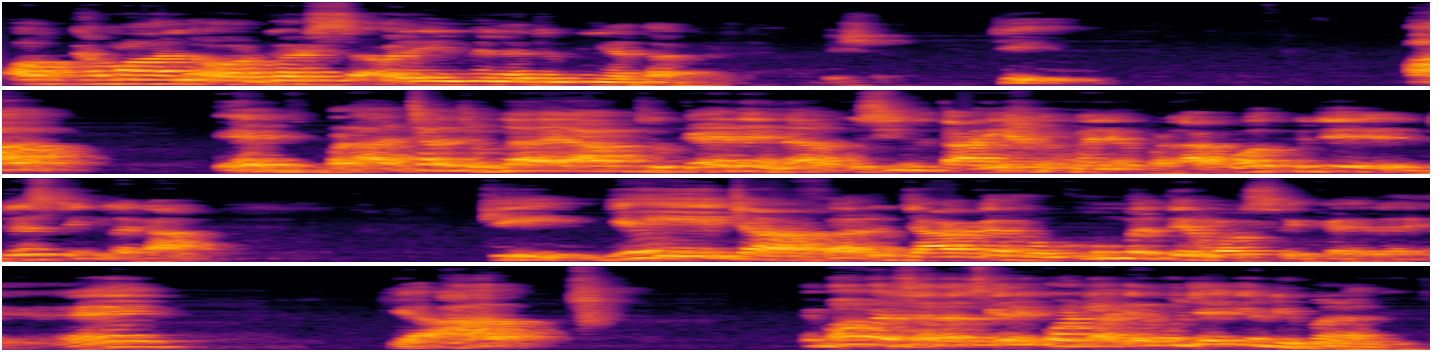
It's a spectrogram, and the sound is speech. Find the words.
और कमाल और गट्स और दुनिया अदा करता है। ठीक? आप एक बड़ा अच्छा जुमला है आप जो कह रहे हैं ना उसी तारीख में मैंने पढ़ा बहुत मुझे इंटरेस्टिंग लगा। कि यही जाफ़र जाकर हुकूमत वक्त से कह रहे हैं कि आप इमाम हसन अस्करी को हटाकर मुझे क्यों नहीं बना देते?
